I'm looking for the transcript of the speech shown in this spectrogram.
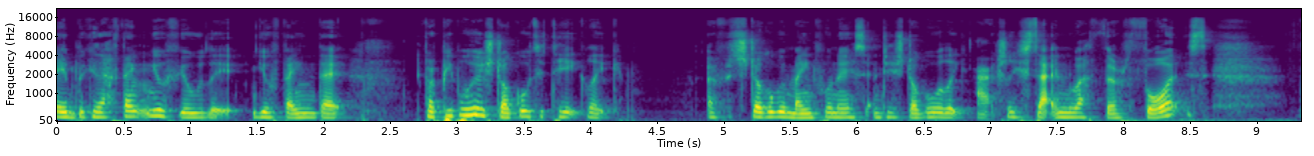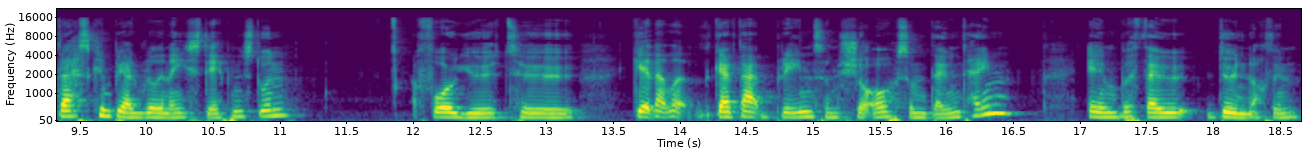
um, because I think you'll feel that you'll find that for people who struggle to take like, struggle with mindfulness and to struggle with like actually sitting with their thoughts, this can be a really nice stepping stone for you to get that give that brain some shut off, some downtime, um, without doing nothing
